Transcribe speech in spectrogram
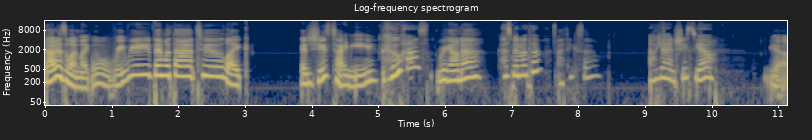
that is one. Like, oh, Riri been with that too. Like, and she's tiny. Who has Rihanna, has been with him? I think so. Oh yeah, and she's yeah. Yeah,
